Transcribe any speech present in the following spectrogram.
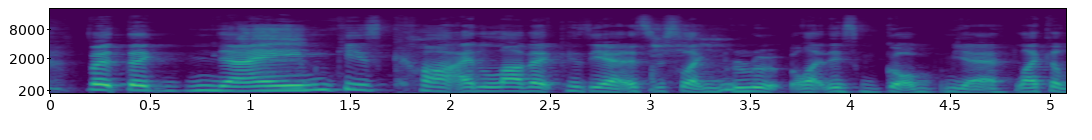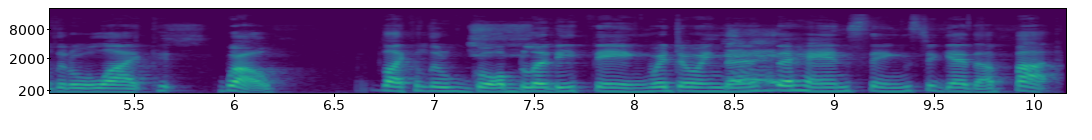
but the name is kind. I love it because yeah, it's just like like this gob. Yeah, like a little like well like a little goblety thing. We're doing the, yeah. the hands things together. But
